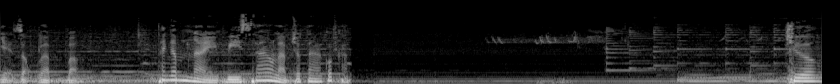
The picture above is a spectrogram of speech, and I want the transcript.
nhẹ giọng lẩm bẩm. Thanh âm này vì sao làm cho ta có cảm Chương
